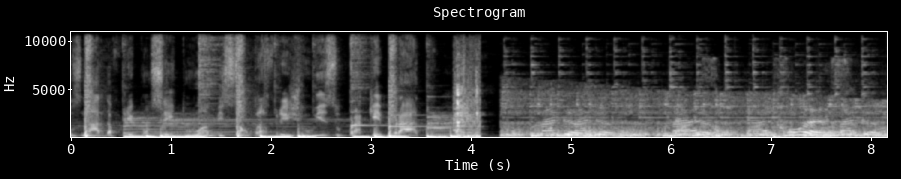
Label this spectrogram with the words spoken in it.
Valemos nada. Preconceito, ambição traz prejuízo pra quebrada. Vagão. Das, das ruas. Vagão.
